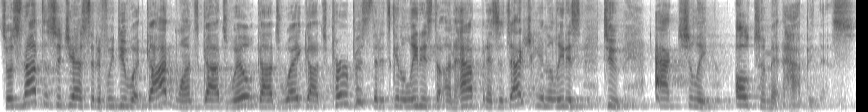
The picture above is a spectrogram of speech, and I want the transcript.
So it's not to suggest that if we do what God wants, God's will, God's way, God's purpose, that it's going to lead us to unhappiness. It's actually going to lead us to actually ultimate happiness.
